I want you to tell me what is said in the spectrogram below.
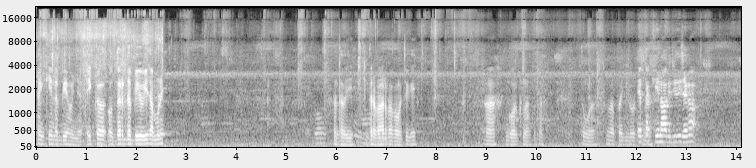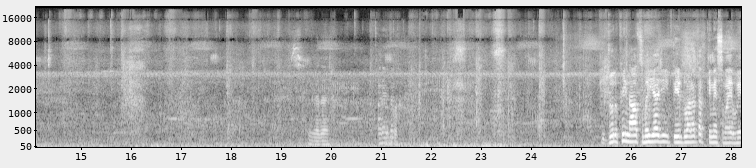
ਟੈਂਕੀਆਂ ਦੱਬੀਆਂ ਹੋਈਆਂ ਇੱਕ ਉਧਰ ਦੱਬੀ ਹੋਈ ਸਾਹਮਣੇ ਲਓ ਜੀ ਦਰਬਾਰ ਪਾ ਪਹੁੰਚ ਗਏ ਆ ਗੋਰਖਨਾਥ ਦਾ ਧੂਆ ਬਾਬਾ ਜੀ ਹੋਰ ਇਹ ਤੱਕੀ ਨਾਗ ਜੀ ਦੀ ਜਗ੍ਹਾ ਇਹਦਾ जुल्फी नाथ भैया जी पीर द्वारा धरती में समाये हुए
